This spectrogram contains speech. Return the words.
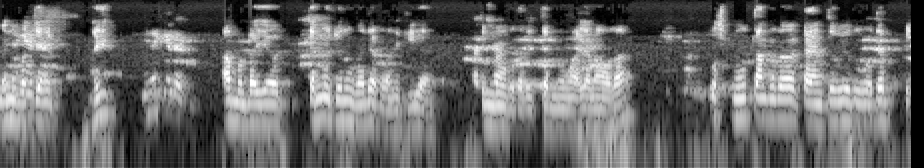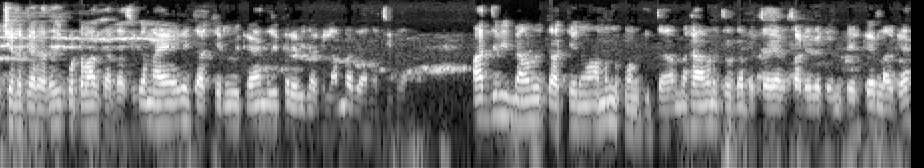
ਮੈਨੂੰ ਬੱਚੇ ਨੇ ਹਾਂਜੀ ਇਹਨੇ ਕਿਹੜੇ ਆ ਮੁੰਡਾ ਜੋ ਚੰਨੂ ਚੰਨੂ ਕਹਿੰਦੇ ਪਤਾ ਨਹੀਂ ਕੀ ਆ। ਚੰਨੂ ਪਤਾ ਨਹੀਂ ਚੰਨੂ ਆ ਜਾਣਾ ਉਹਦਾ। ਉਹ ਸਕੂਲ ਤੰਗ ਦਾ ਟਾਈਮ ਤੋਂ ਵੀ ਉਹ ਉਹਦੇ ਪਿੱਛੇ ਲੱਗਿਆ ਰਹਿੰਦਾ ਸੀ, ਕੁੱਟਮਾਰ ਕਰਦਾ ਸੀਗਾ। ਮੈਂ ਇਹਦੇ ਚਾਚੇ ਨੂੰ ਵੀ ਕਹਿੰਦਾ ਸੀ, ਘਰੇ ਵੀ ਜਾ ਕੇ ਲਾਂਭਾ ਜਾਣਾ ਸੀਗਾ। ਅੱਜ ਵੀ ਮੈਂ ਉਹਨੂੰ ਚਾਚੇ ਨੂੰ, ਅਮਨ ਨੂੰ ਫੋਨ ਕੀਤਾ। ਮੈਂ ਕਿਹਾ, ਅਮਨ, ਤੁਹਾਡਾ ਬੱਚਾ ਯਾਰ ਸਾਡੇ ਬੇਟੇ ਨੂੰ ਫੇਰ ਘੇਰ ਲੱਗ ਗਿਆ।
